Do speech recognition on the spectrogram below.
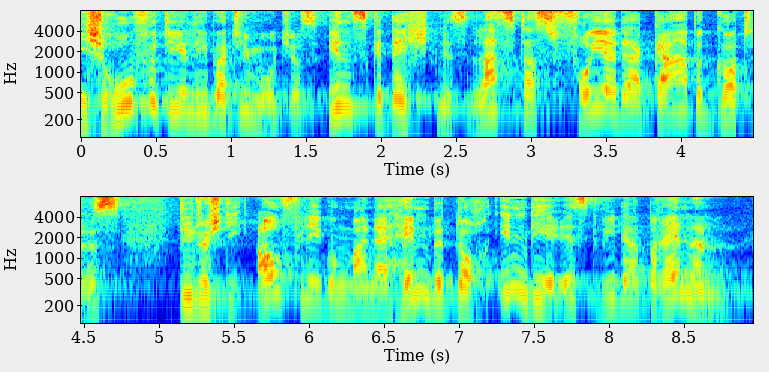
ich rufe dir, lieber Timotheus, ins Gedächtnis, lass das Feuer der Gabe Gottes, die durch die Auflegung meiner Hände doch in dir ist, wieder brennen.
